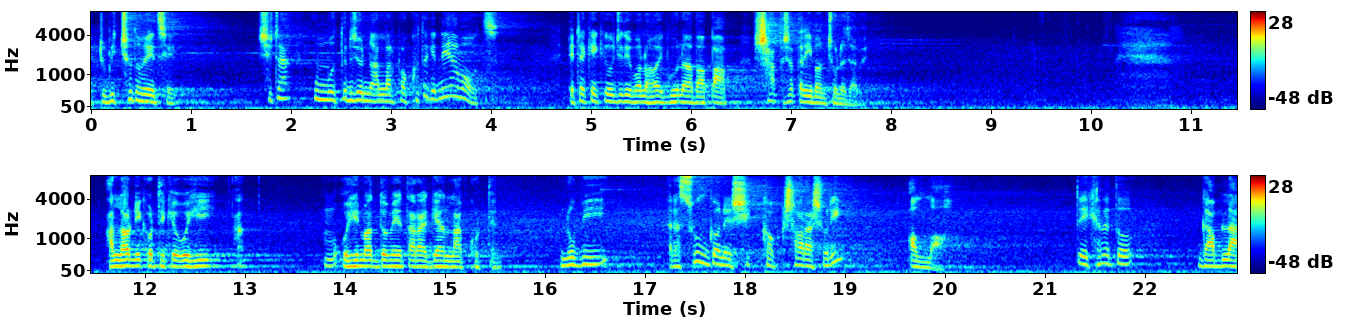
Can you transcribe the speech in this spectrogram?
একটু বিচ্ছুত হয়েছে, সেটা উন্মতির জন্য আল্লাহর পক্ষ থেকে নিয়ামত। এটাকে কেউ যদি বলা হয় গুণা বা পাপ, সাথে সাথে ইমান চলে যাবে। আল্লাহর নিকট থেকে ওহি, ওহির মাধ্যমে তারা জ্ঞান লাভ করতেন। নবী, রাসুলগণের শিক্ষক সরাসরি আল্লাহ। তো এখানে তো গাবলা,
